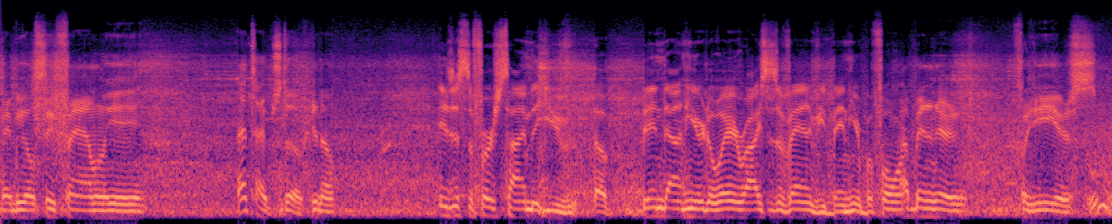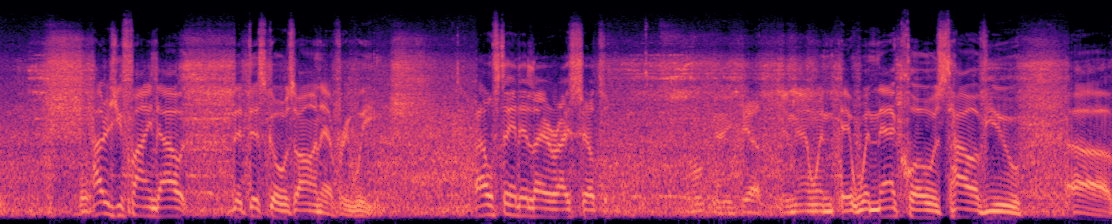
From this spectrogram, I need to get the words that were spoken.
Maybe go see family, that type of stuff, you know. Is this the first time that you've uh, been down here to Larry Rice's event? Have you been here before? I've been here for years. How did you find out that this goes on every week? I was staying at Larry Rice Shelter. Okay. Yeah. And then when it, when that closed, how have you uh,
